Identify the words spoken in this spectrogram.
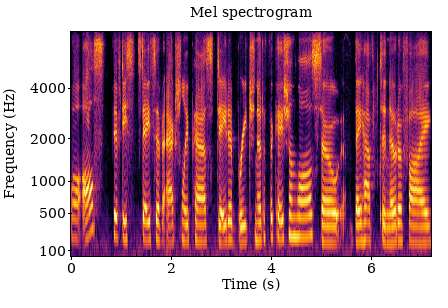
Well, all 50 states have actually passed data breach notification laws. So they have to notify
